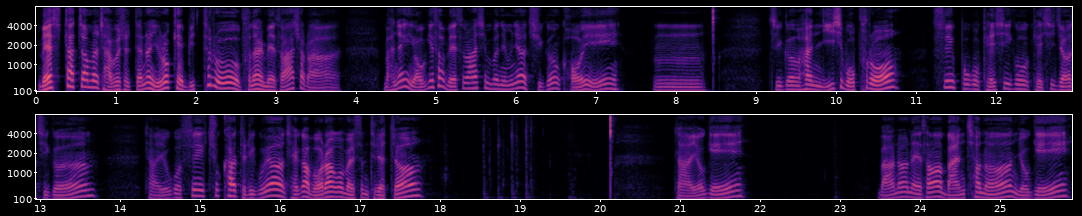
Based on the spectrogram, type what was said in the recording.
매수 타점을 잡으실 때는 이렇게 밑으로 분할 매수 하셔라. 만약에 여기서 매수를 하신 분이면요. 지금 거의 음 지금 한 25% 수익 보고 계시고 계시죠, 지금. 자, 요거 수익 축하드리고요. 제가 뭐라고 말씀드렸죠? 자, 여기 만원에서 만천원, 여기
